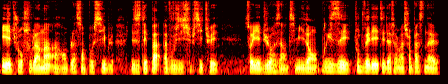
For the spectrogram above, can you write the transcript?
Ayez toujours sous la main un remplaçant possible. N'hésitez pas à vous y substituer. Soyez durs et intimidants, brisez toute velléité d'affirmation personnelle,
